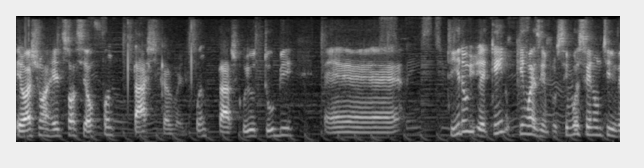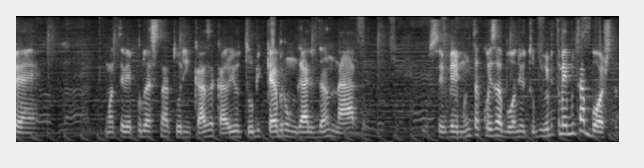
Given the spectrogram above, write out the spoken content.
Eu acho uma rede social fantástica, velho. Fantástico. O YouTube é... tira quem, quem um exemplo. Se você não tiver uma TV por assinatura em casa, cara, o YouTube quebra um galho danado. Você vê muita coisa boa no YouTube, vê também muita bosta,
